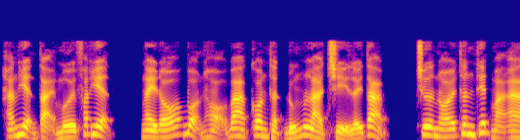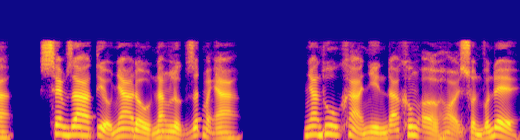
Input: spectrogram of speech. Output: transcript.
hắn hiện tại mới phát hiện, ngày đó bọn họ ba con thật đúng là chỉ lấy tạp, chưa nói thân thiết mà a, xem ra tiểu nha đầu năng lực rất mạnh a. Nhan thu khả nhìn đã không ở hỏi xuẩn vấn đề,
